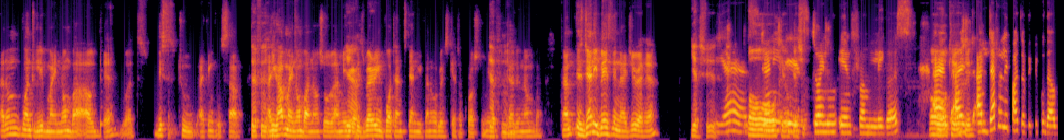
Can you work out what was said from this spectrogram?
I don't want to leave my number out there, but this too I think will serve. definitely. And you have my number now. So I mean, Yeah. if it's very important, then you can always get across to me. Definitely. Get a number. Um, is Jennie based in Nigeria here? yes, she is. Yes, Oh, Jennie okay, okay. is joining in from Lagos. Oh, and okay, I, okay. I'm definitely part of the people that will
